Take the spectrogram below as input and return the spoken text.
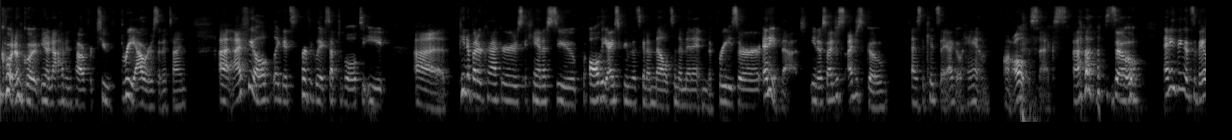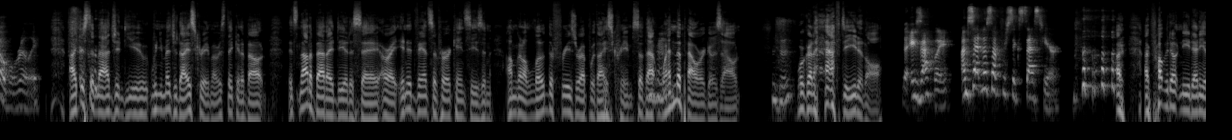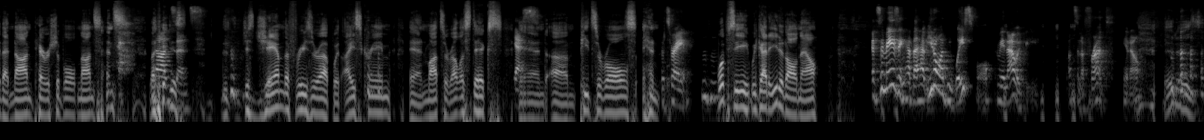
quote unquote, you know, not having power for 2 3 hours at a time, uh, I feel like it's perfectly acceptable to eat uh, peanut butter crackers, a can of soup, all the ice cream that's going to melt in a minute in the freezer, any of that. You know, so I just I just go, as the kids say, I go ham on all the snacks. Uh, so anything that's available, really. I just imagined you when you mentioned ice cream. I was thinking about it's not a bad idea to say, all right, in advance of hurricane season, I'm going to load the freezer up with ice cream so that mm-hmm. when the power goes out, mm-hmm. we're going to have to eat it all. Exactly. I'm setting us up for success here. I, I probably don't need any of that non-perishable nonsense. like nonsense. Just, just, jam the freezer up with ice cream and mozzarella sticks yes. and um, pizza rolls and that's right. Mm-hmm. Whoopsie, we got to eat it all now. It's amazing how that happens. You don't want to be wasteful. I mean, that would be that's an affront, you know. it is.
